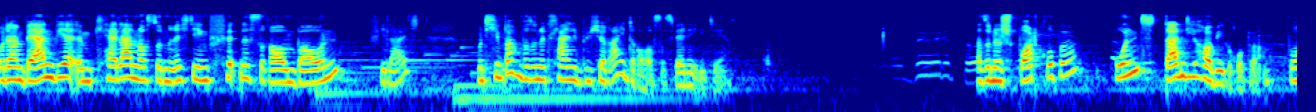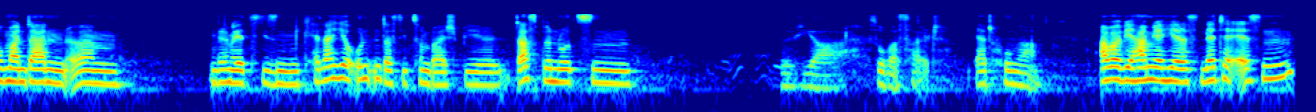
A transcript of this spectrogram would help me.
Und dann werden wir im Keller noch so einen richtigen Fitnessraum bauen. Vielleicht. Und hier machen wir so eine kleine Bücherei draus. Das wäre eine Idee. Also eine Sportgruppe und dann die Hobbygruppe, wo man dann, ähm, wir jetzt diesen Keller hier unten, dass die zum Beispiel das benutzen, ja, sowas halt. Er hat Hunger. Aber wir haben ja hier das nette Essen.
